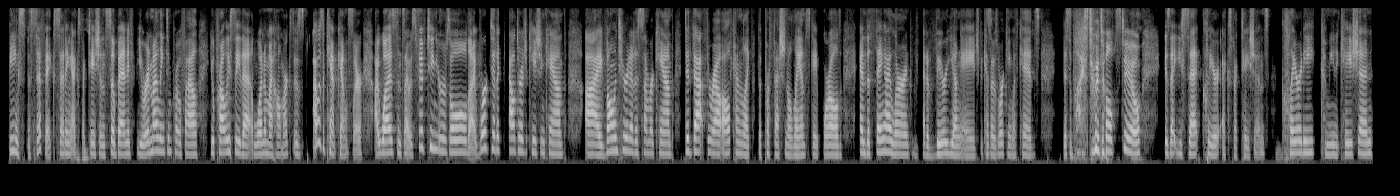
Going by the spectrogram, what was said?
being specific, setting mm-hmm. expectations. So Ben, if you were in my LinkedIn profile, you'll probably see that one of my hallmarks is I was a camp counselor. I was since I was 15 years old. I worked at an outdoor education camp. I volunteered at a summer camp, did that throughout all kind of like the professional landscape world. And the thing I learned at a very young age, because I was working with kids, this applies to adults too, is that you set clear expectations, mm. clarity, communication.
